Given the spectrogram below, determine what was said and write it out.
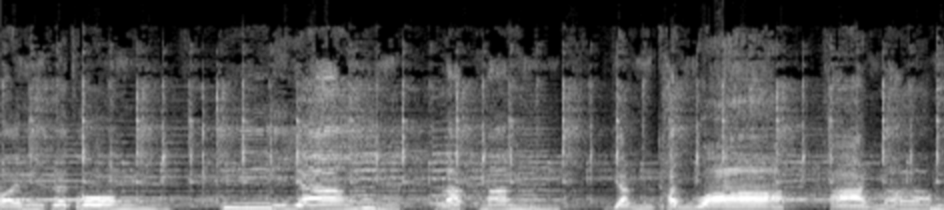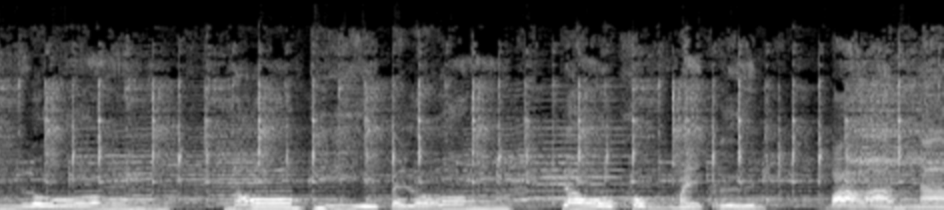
อยกระทง ที่ยังรักมัน ยันทันวา ผ่านน้ำลง น้องพี่ไปลง เจ้าคงไม่คืนบ้านนา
